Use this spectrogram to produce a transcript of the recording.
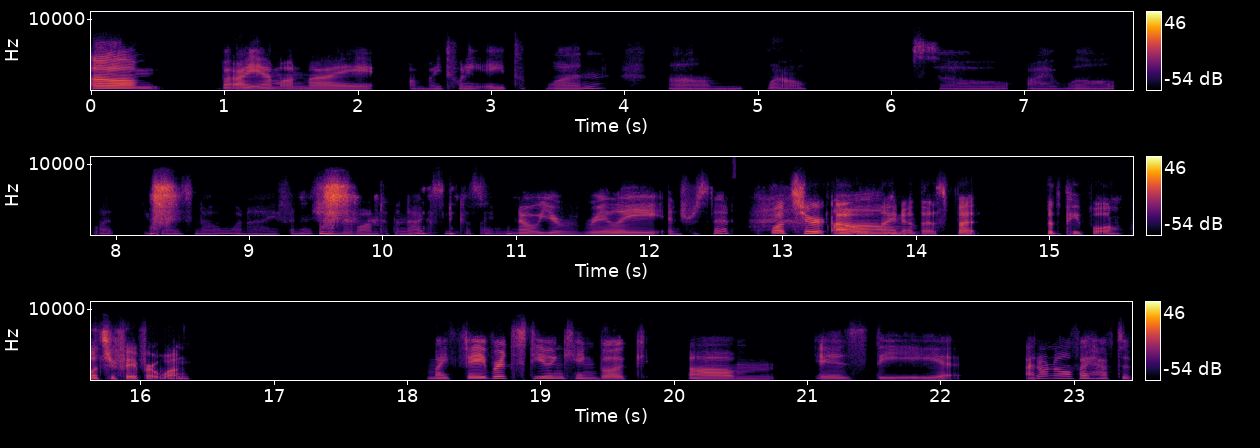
um, but I am on my on my 28th one. Um, wow. So I will let you guys know when I finish and move on to the next because I know you're really interested. What's your, oh, I know um, this, but for the people, what's your favorite one? My favorite Stephen King book um, is the, I don't know if I have to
